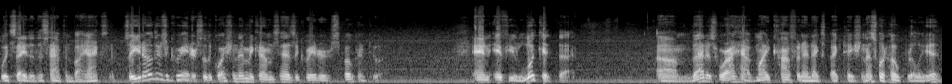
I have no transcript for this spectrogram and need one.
would say that this happened by accident. So you know there's a creator. So the question then becomes has the creator spoken to it? And if you look at that, um, that is where I have my confident expectation. That's what hope really is.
